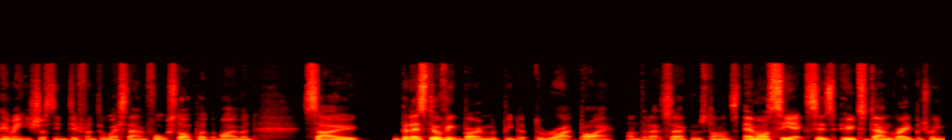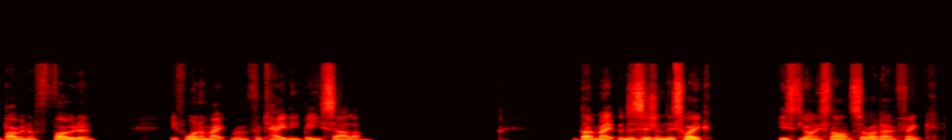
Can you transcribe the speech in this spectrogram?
I mean, he's just indifferent to West Ham full stop at the moment. So, but I still think Bowen would be the, the right buy under that circumstance. MRCX says who to downgrade between Bowen and Foden if want to make room for KDB Salah. Don't make the decision this week. Is the honest answer. I don't think.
